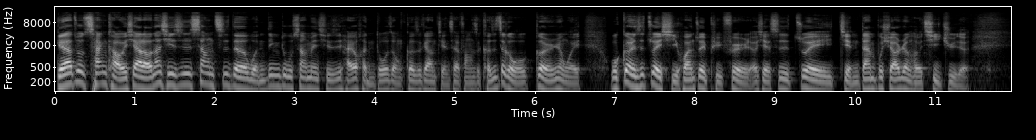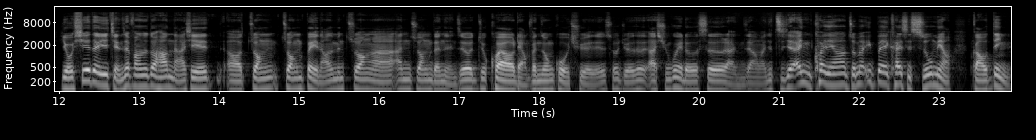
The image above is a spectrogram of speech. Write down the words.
给他做参考一下喽。那其实上肢的稳定度上面，其实还有很多种各式各样检检测方式。可是这个我个人认为，我个人是最喜欢、最 prefer，而且是最简单，不需要任何器具的。有些的一检测方式都还要拿一些呃装装备，然后那边装啊、安装等等，之后就快要两分钟过去了。有时候觉得啊，循规蹈矩了，你知道吗？就直接哎，你快点啊，准备预备开始，十五秒搞定。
